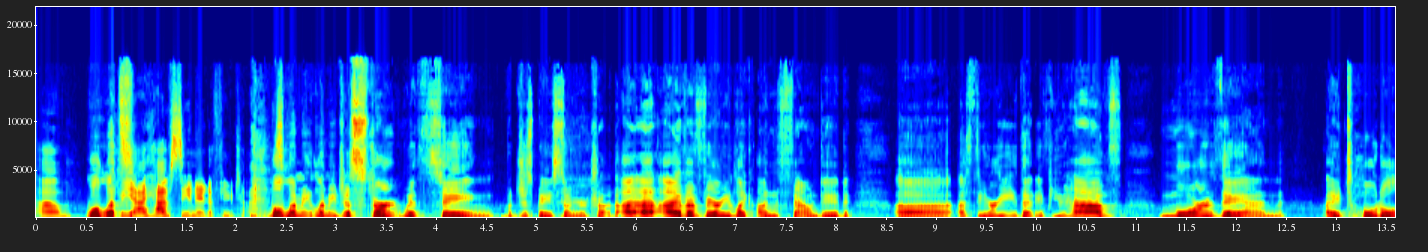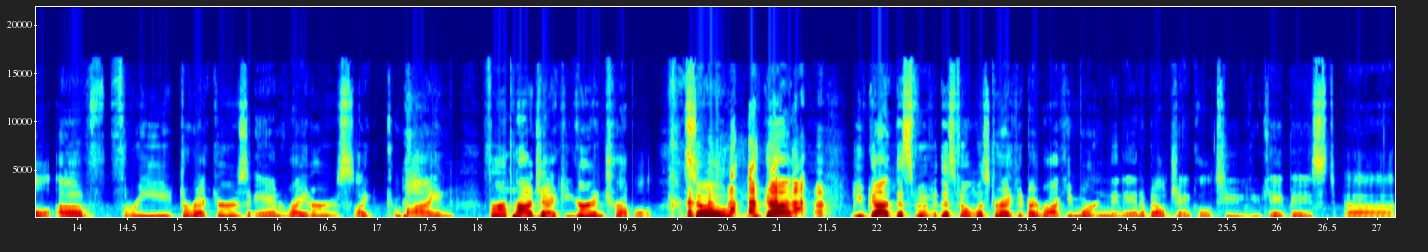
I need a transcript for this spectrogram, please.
Um, Well, let's but yeah, I have seen it a few times. Well, let me let me just start with saying, but just based on your trust, I, I I have a very like unfounded uh, a theory that if you have more than a total of three directors and writers like combined for a project, you're in trouble. So you've got you've got this movie. This film was directed by Rocky Morton and Annabelle Jankel, two UK based. Uh,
